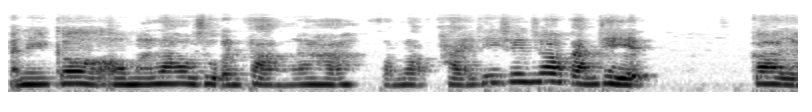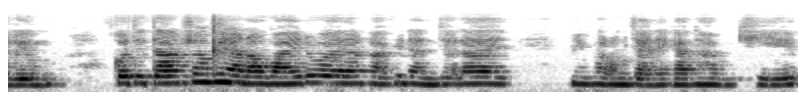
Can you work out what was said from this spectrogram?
อันนี้ก็เอามาเล่าสู่กันฟังนะคะสำหรับใครที่ชื่นชอบการเทรดก็อย่าลืมกดติดตามช่องพี่นันเอาไว้ด้วยนะคะ พี่นันจะได้มีกำลังใจในการทำคลิป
